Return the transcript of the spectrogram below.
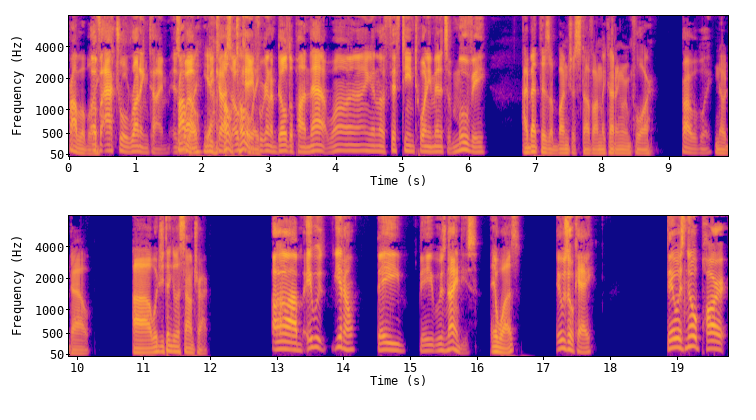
Probably. of actual running time as Probably, well. yeah. Because Oh, okay, totally. if we're gonna build upon that, well, I got another 15, 20 minutes of movie, I bet there's a bunch of stuff on the cutting room floor. probably. No doubt. Uh, what'd you think of the soundtrack? Um, it was you know they, they it was nineties. It was. It was okay. There was no part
